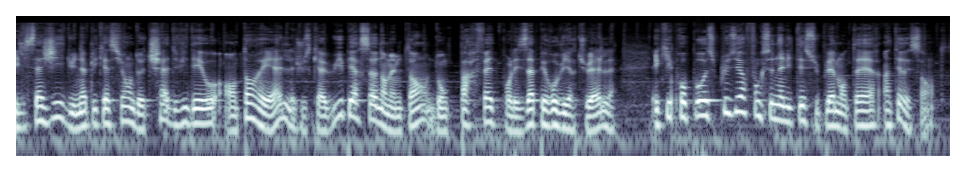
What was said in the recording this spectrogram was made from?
Il s'agit d'une application de chat vidéo en temps réel, jusqu'à 8 personnes en même temps, donc parfaite pour les apéros virtuels, et qui propose plusieurs fonctionnalités supplémentaires intéressantes.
